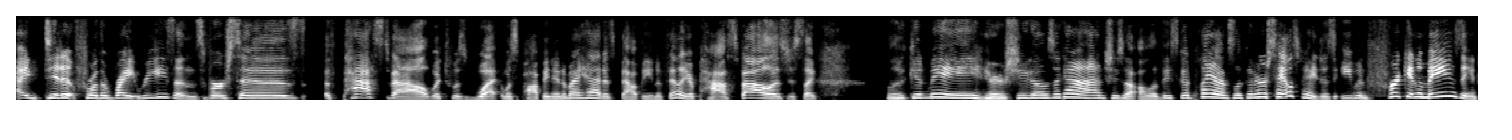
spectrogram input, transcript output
I did it for the right reasons versus past Val, which was what was popping into my head is about being a failure. Past Val is just like, look at me. Here she goes again. She's got all of these good plans. Look at her sales pages, even freaking amazing.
